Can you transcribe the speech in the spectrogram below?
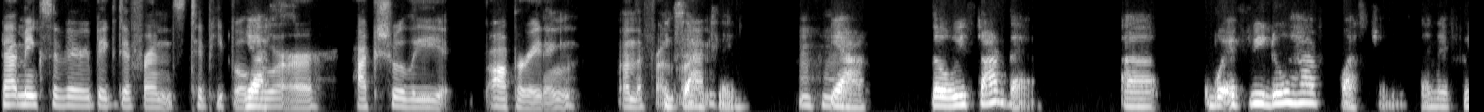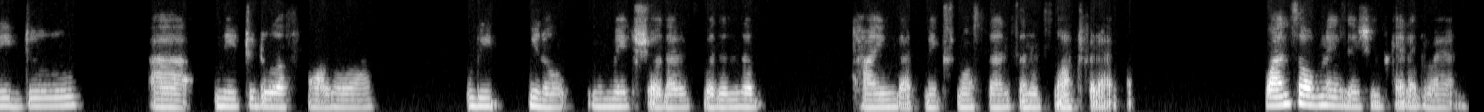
That makes a very big difference to people yes. who are actually operating on the front line. exactly. Mm-hmm. Yeah. So we start there. Uh, if we do have questions and if we do uh, need to do a follow up, we you know we make sure that it's within the time that makes more sense and it's not forever. Once organizations get a grant,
